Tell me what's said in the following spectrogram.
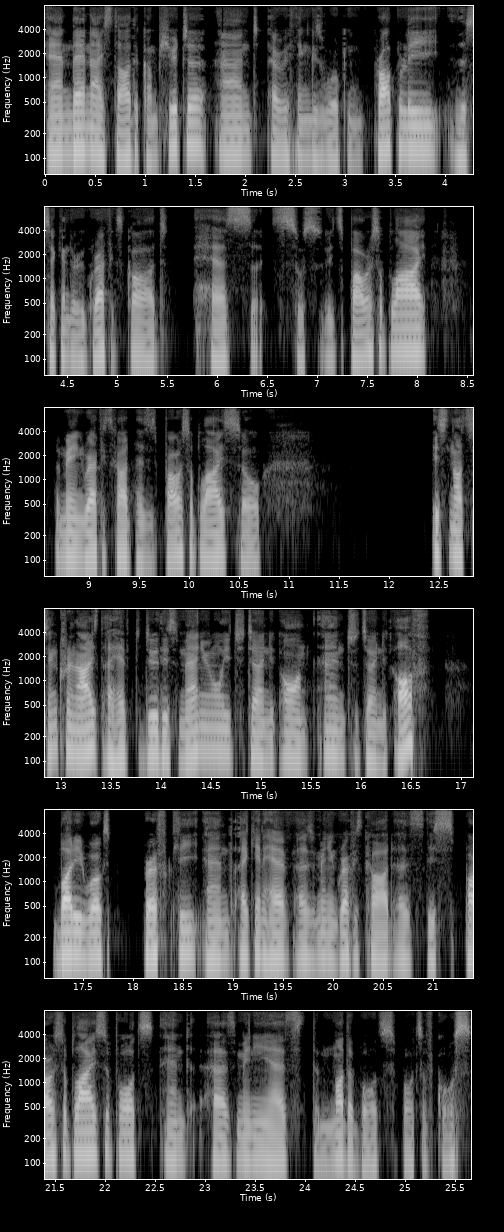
And then I start the computer and everything is working properly. The secondary graphics card has uh, its power supply. The main graphics card has its power supply. So it's not synchronized. I have to do this manually to turn it on and to turn it off, but it works perfectly and I can have as many graphics card as this power supply supports and as many as the motherboard supports of course.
